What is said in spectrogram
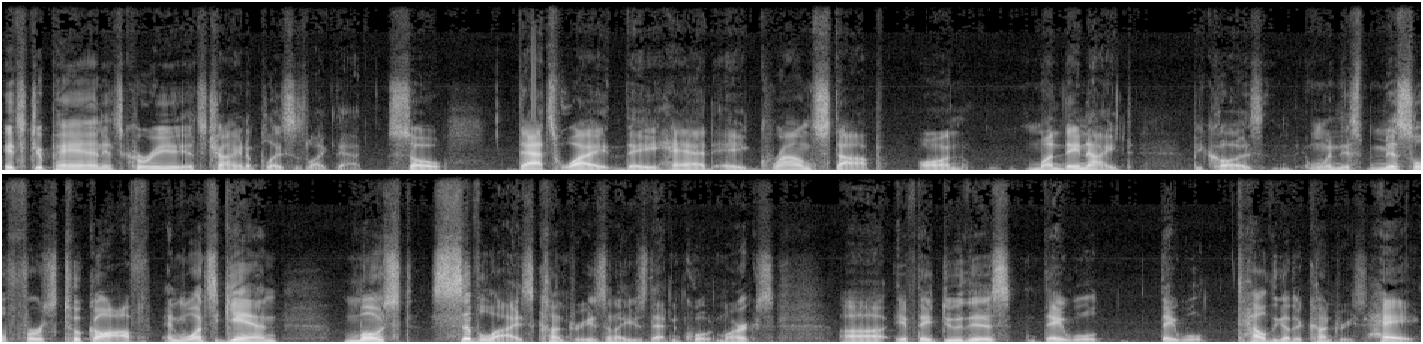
It's Japan, it's Korea, it's China, places like that. So that's why they had a ground stop on Monday night because when this missile first took off, and once again, most civilized countries, and I use that in quote marks, uh, if they do this, they will they will tell the other countries, hey,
